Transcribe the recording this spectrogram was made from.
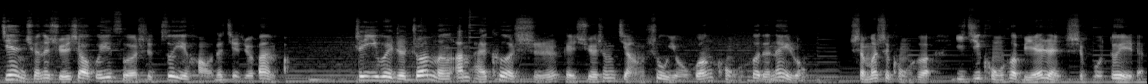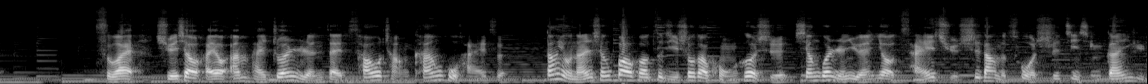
健全的学校规则是最好的解决办法。这意味着专门安排课时给学生讲述有关恐吓的内容，什么是恐吓，以及恐吓别人是不对的。此外，学校还要安排专人在操场看护孩子。当有男生报告自己受到恐吓时，相关人员要采取适当的措施进行干预。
